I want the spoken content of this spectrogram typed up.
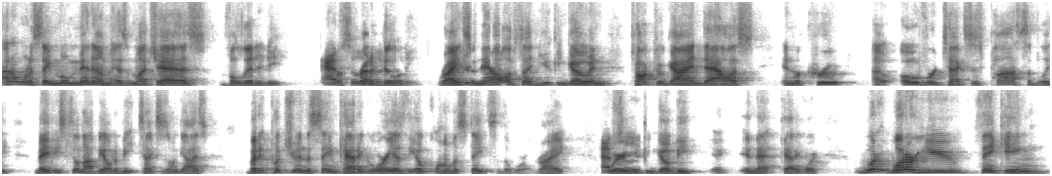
I don't want to say momentum as much as validity, absolutely credibility, right? 100%. So now all of a sudden you can go and talk to a guy in Dallas and recruit uh, over Texas, possibly, maybe still not be able to beat Texas on guys, but it puts you in the same category as the Oklahoma States of the world, right? Absolutely. Where you can go be uh, in that category. What What are you thinking,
